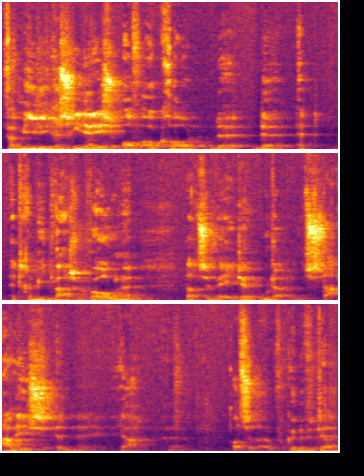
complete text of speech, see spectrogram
familiegeschiedenis... of ook gewoon de, de, het, het gebied waar ze wonen dat ze weten hoe dat ontstaan is en uh, ja, uh, wat ze daarover kunnen vertellen.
